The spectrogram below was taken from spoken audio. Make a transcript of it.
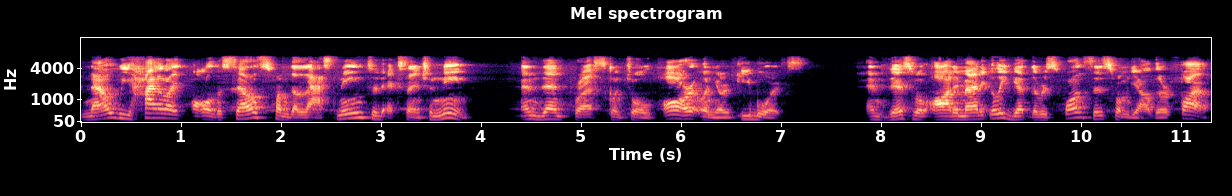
Now we highlight all the cells from the last name to the extension name, and then press Ctrl R on your keyboards. And this will automatically get the responses from the other file.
